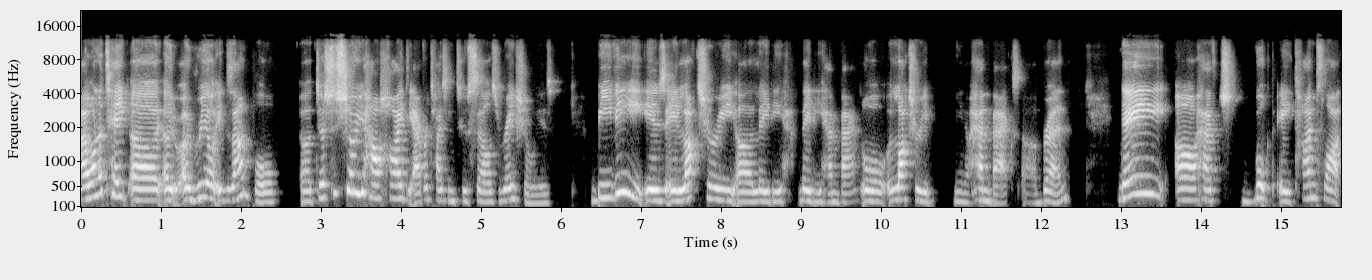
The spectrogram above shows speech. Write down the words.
I want to take a, a, a real example uh, just to show you how high the advertising to sales ratio is. BV is a luxury uh, lady lady handbag or luxury you know handbags uh, brand. They uh, have booked a time slot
